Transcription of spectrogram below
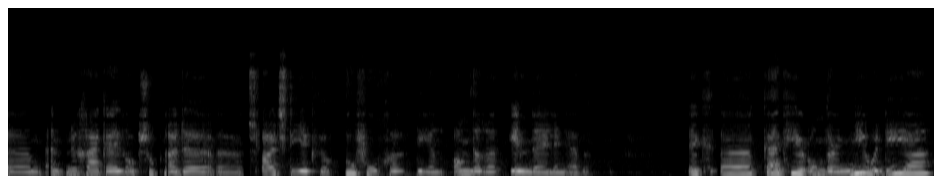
Um, en nu ga ik even op zoek naar de uh, slides die ik wil toevoegen, die een andere indeling hebben. Ik uh, kijk hier onder nieuwe dia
